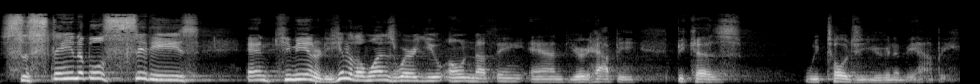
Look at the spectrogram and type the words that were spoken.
sustainable cities and communities. You know, the ones where you own nothing and you're happy because we told you you're going to be happy.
